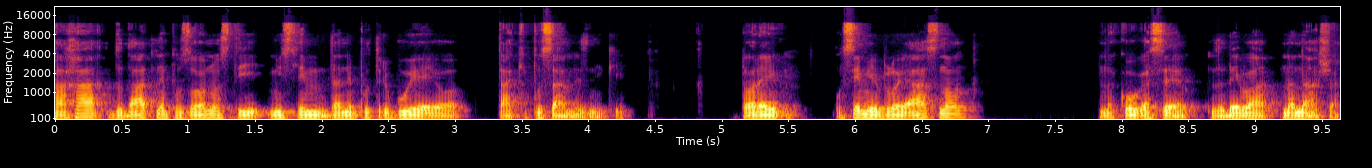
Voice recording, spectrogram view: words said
Haha, dodatne pozornosti mislim, da ne potrebujejo taki posamezniki. Torej, vsem je bilo jasno, na koga se zadeva nanaša.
